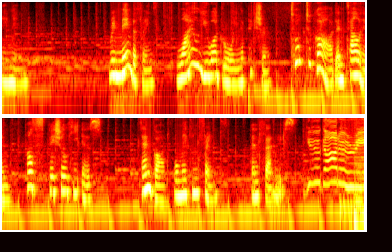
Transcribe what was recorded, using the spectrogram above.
Amen. Remember, friends, while you are drawing a picture, talk to God and tell Him how special He is. Thank God for making friends and families. You gotta read,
